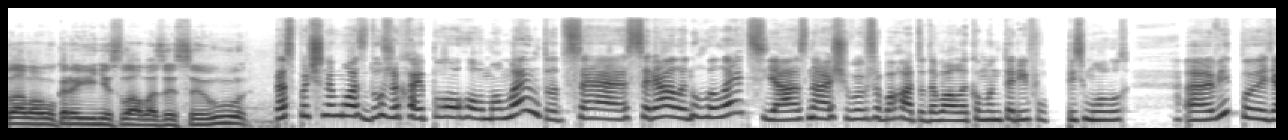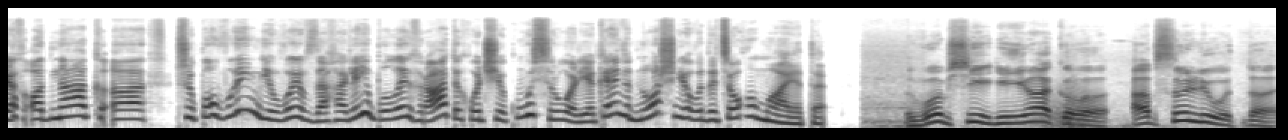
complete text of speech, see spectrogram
Слава Україні, слава ЗСУ. Розпочнемо з дуже хайпового моменту. Це серіал Інгулець. Я знаю, що ви вже багато давали коментарів у письмових е, відповідях. Однак, е, чи повинні ви взагалі були грати хоч якусь роль? Яке відношення ви до цього маєте? Взагалі ніякого, абсолютно.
